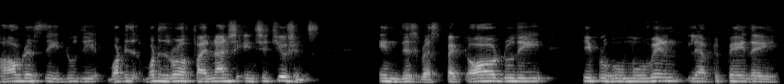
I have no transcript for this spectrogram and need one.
how does they do the what is what is the role of financial institutions in this respect, or do the people who move in have to pay the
